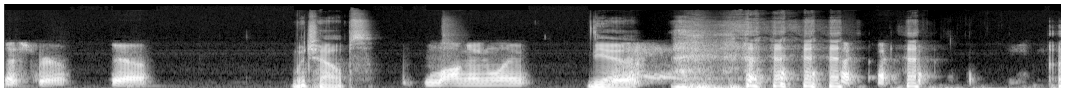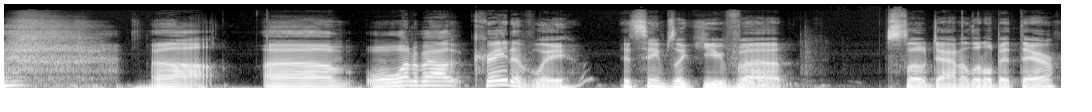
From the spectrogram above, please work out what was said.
That's true. Yeah. which helps. Longingly. Yeah. uh, um, what about creatively? It seems like you've uh, slowed down a little bit there.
